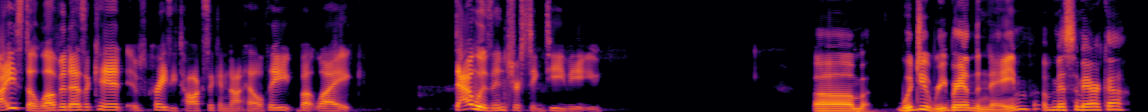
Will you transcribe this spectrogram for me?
I used to love it as a kid. It was crazy toxic and not healthy, but like that was interesting TV. Um, would you rebrand the name of Miss America?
